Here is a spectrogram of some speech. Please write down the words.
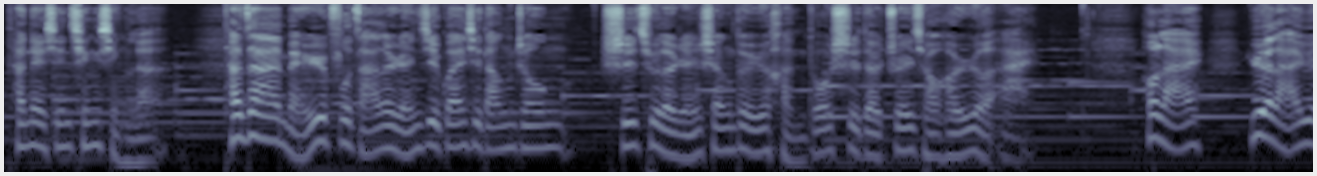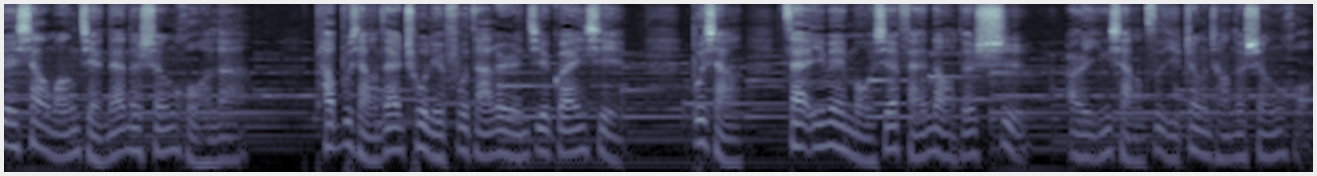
他内心清醒了。他在每日复杂的人际关系当中，失去了人生对于很多事的追求和热爱。后来，越来越向往简单的生活了。他不想再处理复杂的人际关系，不想再因为某些烦恼的事而影响自己正常的生活。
